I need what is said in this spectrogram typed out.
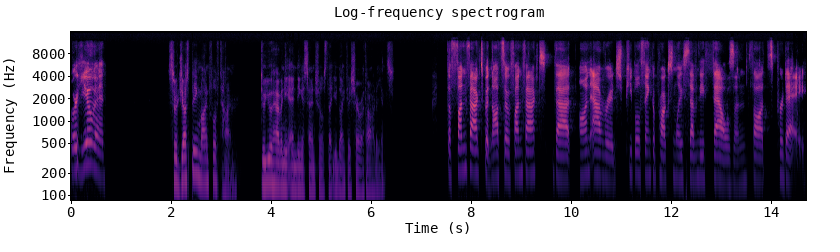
We're human. So, just being mindful of time, do you have any ending essentials that you'd like to share with our audience? the fun fact, but not so fun fact, that on average, people think approximately 70,000 thoughts per day.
